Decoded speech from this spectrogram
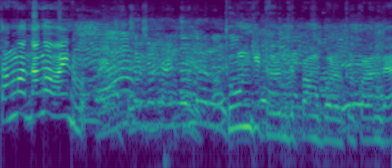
தங்கம் தங்கம் வாங்கிட்டு தூங்கிட்டு இருந்துப்பாங்க போல இருக்கு குழந்தை.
